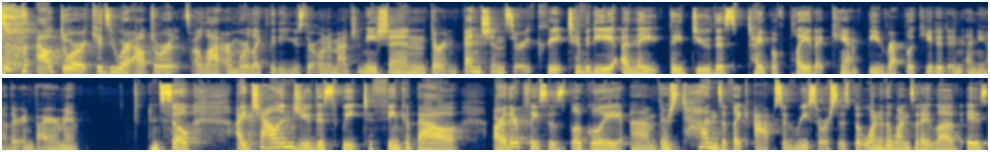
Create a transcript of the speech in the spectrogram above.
outdoor kids who are outdoors a lot are more likely to use their own imagination their inventions their creativity and they they do this type of play that can't be replicated in any other environment and so I challenge you this week to think about are there places locally? Um, there's tons of like apps and resources, but one of the ones that I love is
